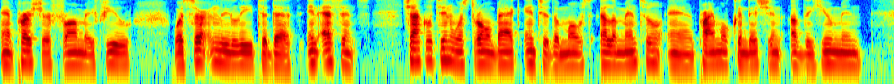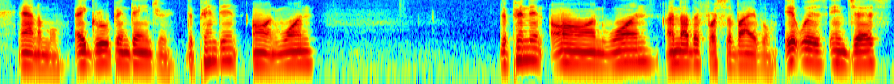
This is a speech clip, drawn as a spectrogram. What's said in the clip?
and pressure from a few, would certainly lead to death. In essence, Shackleton was thrown back into the most elemental and primal condition of the human animal, a group in danger, dependent on one dependent on one another for survival. It was in just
